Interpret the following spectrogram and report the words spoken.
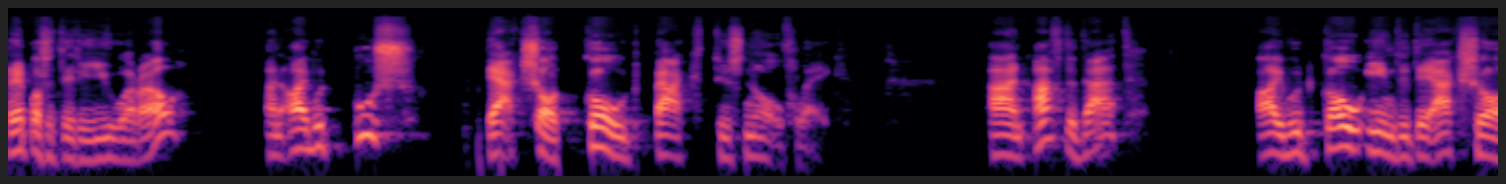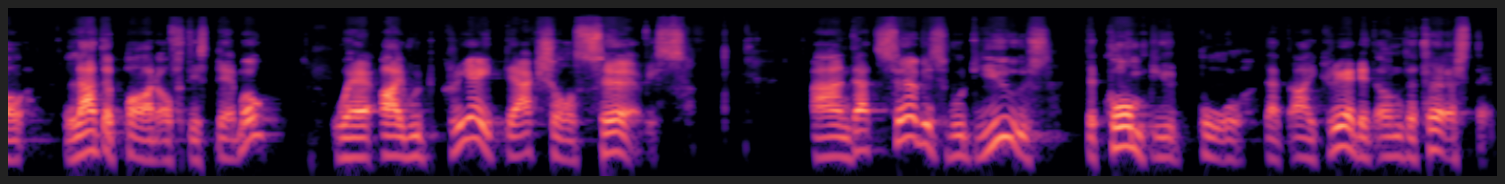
repository URL. And I would push the actual code back to Snowflake. And after that, I would go into the actual latter part of this demo where I would create the actual service. And that service would use the compute pool that I created on the first step.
